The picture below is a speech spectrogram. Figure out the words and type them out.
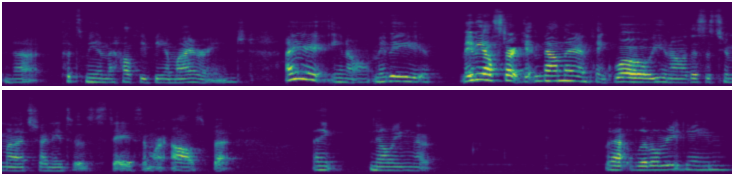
And that puts me in the healthy BMI range. I, you know, maybe maybe I'll start getting down there and think, whoa, you know, this is too much. I need to stay somewhere else. But I think knowing that that little regain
